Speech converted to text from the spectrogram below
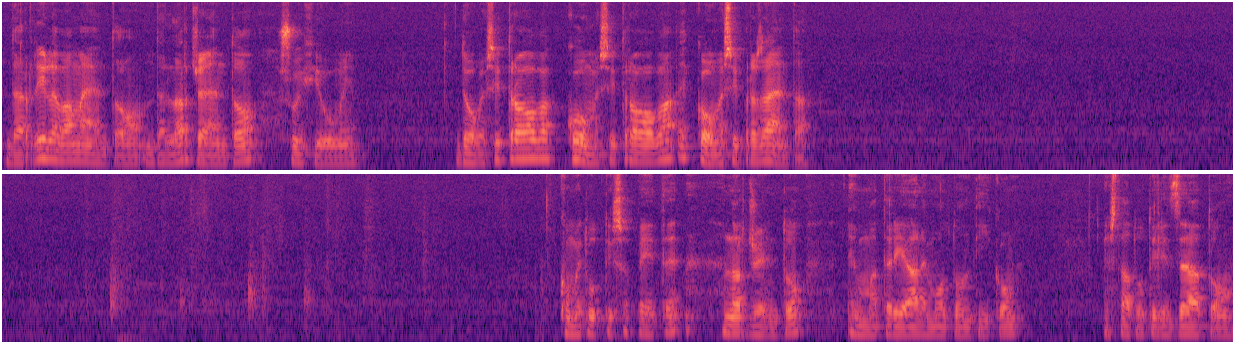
del rilevamento dell'argento sui fiumi dove si trova, come si trova e come si presenta. Come tutti sapete, l'argento è un materiale molto antico, è stato utilizzato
